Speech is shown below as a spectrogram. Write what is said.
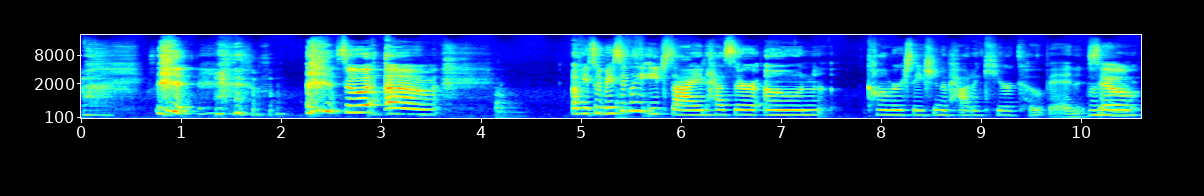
so, um, okay, so basically each side has their own conversation of how to cure COVID. So,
